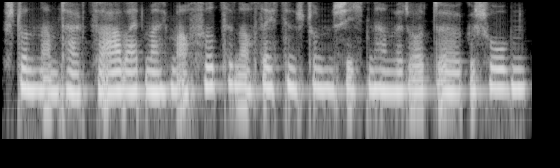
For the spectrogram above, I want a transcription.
Stunden am Tag zu arbeiten, manchmal auch 14, auch 16 Stunden Schichten haben wir dort äh, geschoben.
